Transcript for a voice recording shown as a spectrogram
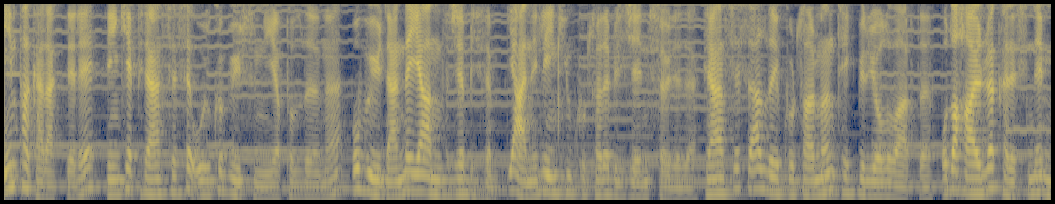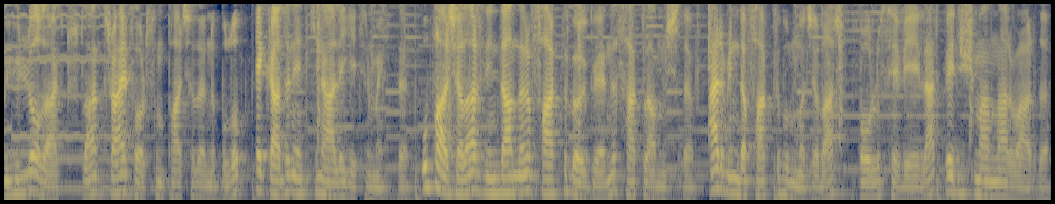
Impa karakteri Link'e prensese uyku büyüsünün yapıldığını, bu büyüden de yalnızca bizim yani Link'in kurtarabileceğini söyledi. Prenses Zelda'yı kurtarmanın tek bir yolu vardı. O da Hyrule Kalesi'nde mühürlü olarak tutulan Triforce'un parçalarını bulup tekrardan etkin hale getirmekti. Bu parçalar zindanların farklı bölgelerinde saklanmıştı. Her birinde farklı bulmacalar, zorlu seviyeler ve düşmanlar vardı.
